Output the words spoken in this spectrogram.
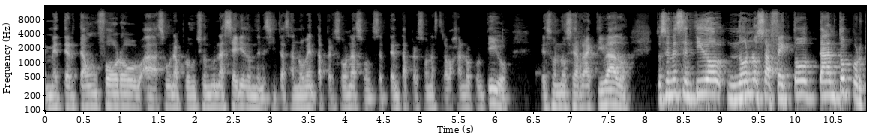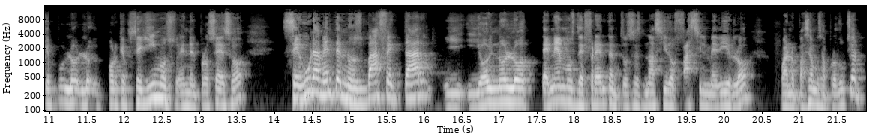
meterte a un foro, a hacer una producción de una serie donde necesitas a 90 personas o 70 personas trabajando contigo. Eso no se ha reactivado. Entonces, en ese sentido, no nos afectó tanto porque, porque seguimos en el proceso. Seguramente nos va a afectar y, y hoy no lo tenemos de frente, entonces no ha sido fácil medirlo cuando pasemos a producción.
